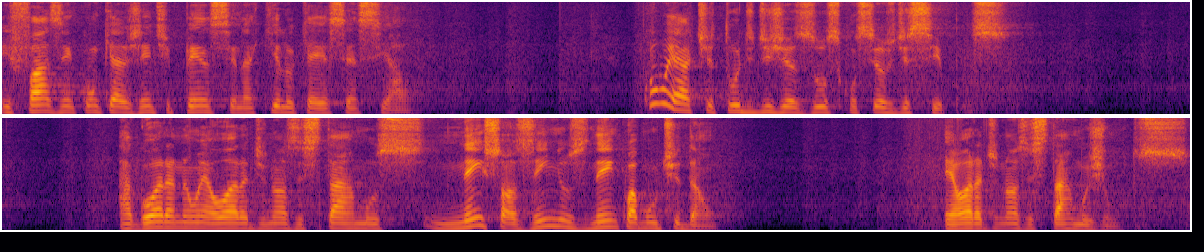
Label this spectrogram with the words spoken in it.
e fazem com que a gente pense naquilo que é essencial. Qual é a atitude de Jesus com seus discípulos? Agora não é hora de nós estarmos nem sozinhos, nem com a multidão é hora de nós estarmos juntos.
